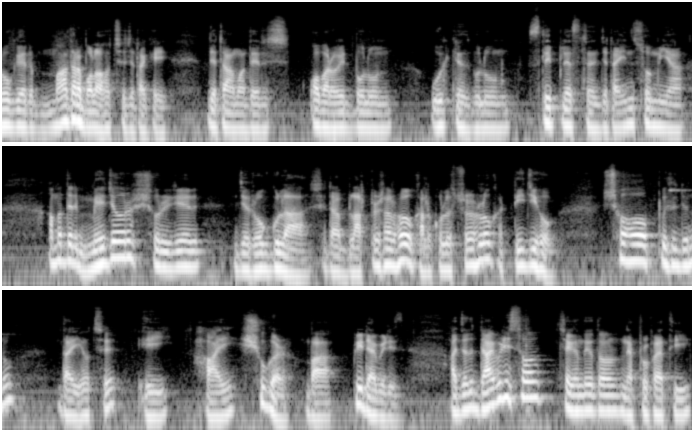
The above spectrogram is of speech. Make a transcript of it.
রোগের মাদার বলা হচ্ছে যেটাকে, যেটা আমাদের ওভারওয়েট বলুন উইকনেস বলুন স্লিপলেসনেস যেটা ইনসোমিয়া আমাদের মেজর শরীরের যে রোগগুলা, সেটা ব্লাড প্রেশার হোক, আর কোলেস্ট্রল হোক, আর টিজি হোক, সব কিছুর জন্য দায়ী হচ্ছে এই হাই সুগার বা প্রি ডায়াবেটিস আর যাদের ডায়াবেটিস হয়, সেখান থেকে তো নেপ্রোপ্যাথি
